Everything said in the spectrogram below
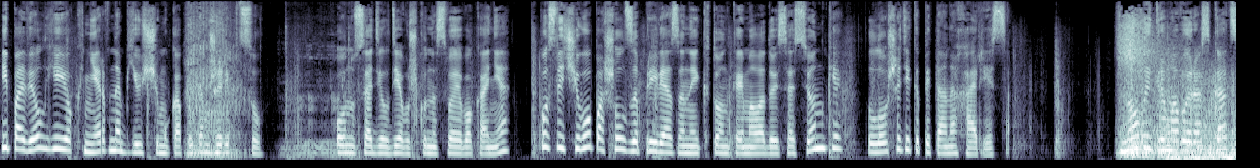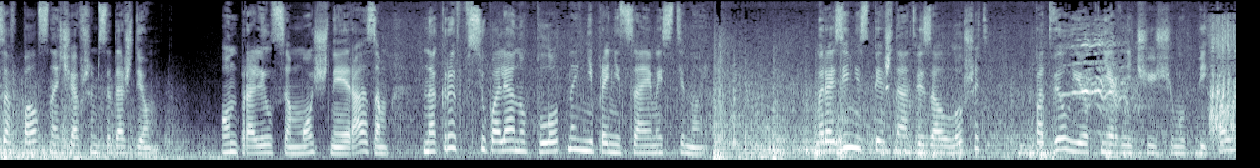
и повел ее к нервно бьющему копытам жеребцу. Он усадил девушку на своего коня, после чего пошел за привязанной к тонкой молодой сосенке лошади капитана Харриса. Новый громовой раскат совпал с начавшимся дождем. Он пролился мощно и разом, накрыв всю поляну плотной непроницаемой стеной. Морози неспешно отвязал лошадь, подвел ее к нервничающему пикалу,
